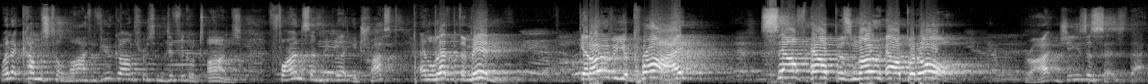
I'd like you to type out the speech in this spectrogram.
When it comes to life, if you're going through some difficult times, find some people that you trust and let them in. Get over your pride. Self help is no help at all. Right? Jesus says that.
